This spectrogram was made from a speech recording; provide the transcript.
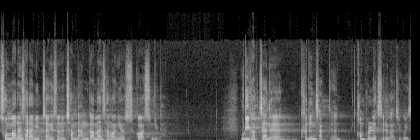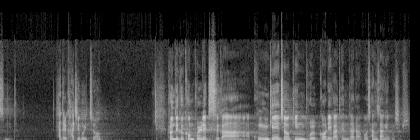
손 마른 사람 입장에서는 참 난감한 상황이었을 것 같습니다. 우리 각자는 크든 작든 컴플렉스를 가지고 있습니다. 다들 가지고 있죠. 그런데 그 컴플렉스가 공개적인 볼거리가 된다라고 상상해 보십시오.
